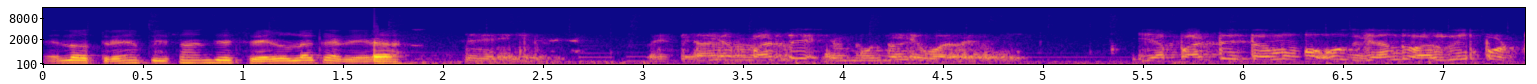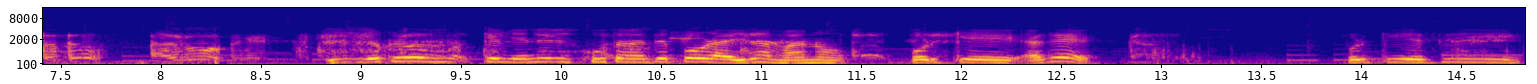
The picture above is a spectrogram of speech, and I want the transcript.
los tres empiezan de cero la carrera. Sí. Y aparte, en puntos iguales. Y aparte estamos odiando algo importante, algo que... Yo creo que viene justamente por ahí la mano, porque, ¿a qué? Porque si,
